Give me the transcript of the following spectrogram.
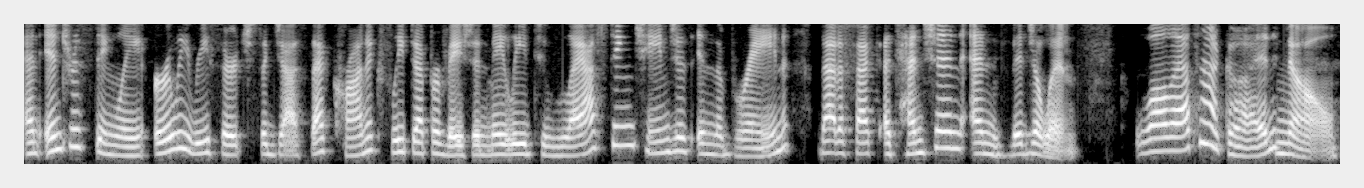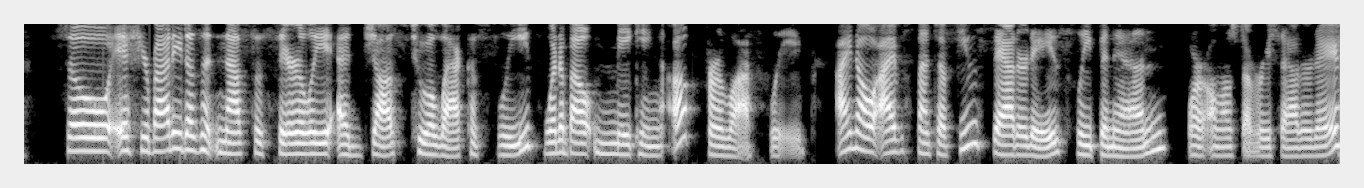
And interestingly, early research suggests that chronic sleep deprivation may lead to lasting changes in the brain that affect attention and vigilance. Well, that's not good. No. So, if your body doesn't necessarily adjust to a lack of sleep, what about making up for lost sleep? I know I've spent a few Saturdays sleeping in or almost every Saturday,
